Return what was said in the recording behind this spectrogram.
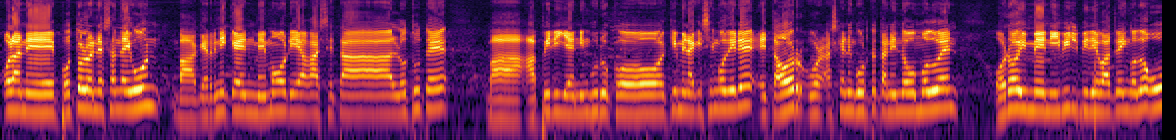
holan e, potoloen esan daigun, ba, Gerniken memoriagaz eta lotute, ba, apirilen inguruko ekimenak izango dire, eta hor, azkenengo urtetan indogu moduen, oroimen ibilbide bat behingo dugu,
